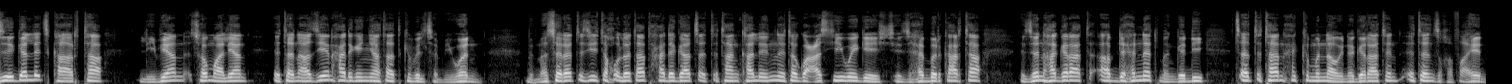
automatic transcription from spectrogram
ዝገልጽ ካርታ ሊብያን ሶማልያን እተን ኣዝየን ሓደገኛታት ክብል ሰሚወን ብመሰረት እዚ ተኽእሎታት ሓደጋ ፀጥታን ካልእን ተጓዓዝቲ ወይ ገየሽቲ ዝሕብር ካርታ እዘን ሃገራት ኣብ ድሕነት መንገዲ ፀጥታን ሕክምናዊ ነገራትን እተን ዝኸፋየን።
